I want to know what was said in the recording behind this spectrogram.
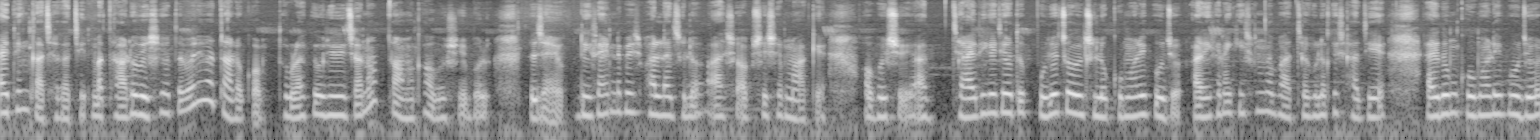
আই থিঙ্ক কাছাকাছি। বা তারও বেশি হতে পারে বা তারও কম। তোমরা কেউ যদি জানো, তো আমাকে অবশ্যই বলো। তো যাই হোক, ডিজাইনটা বেশ ভালো লাগছিল। আর সব শেষে মাকে অবশ্যই আর চারিদিকে যেহেতু পুজো চলছিলো, কুমারী পুজো, আর এখানে কি সুন্দর বাচ্চাগুলোকে সাজিয়ে একদম কুমারী পুজোর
